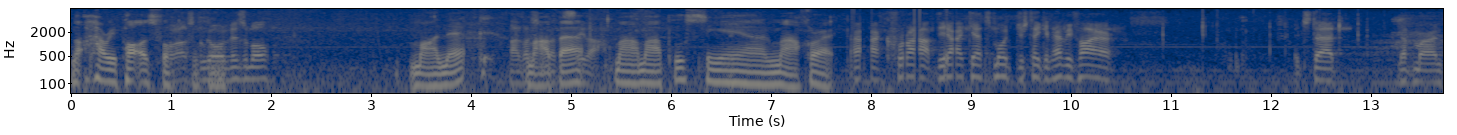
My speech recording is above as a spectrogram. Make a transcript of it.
Not Harry Potter's fucking can go invisible? My neck, actually my about to say back, my my pussy and my crack. Ah, crap. The IKS mod just taking heavy fire. It's dead. Never mind.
